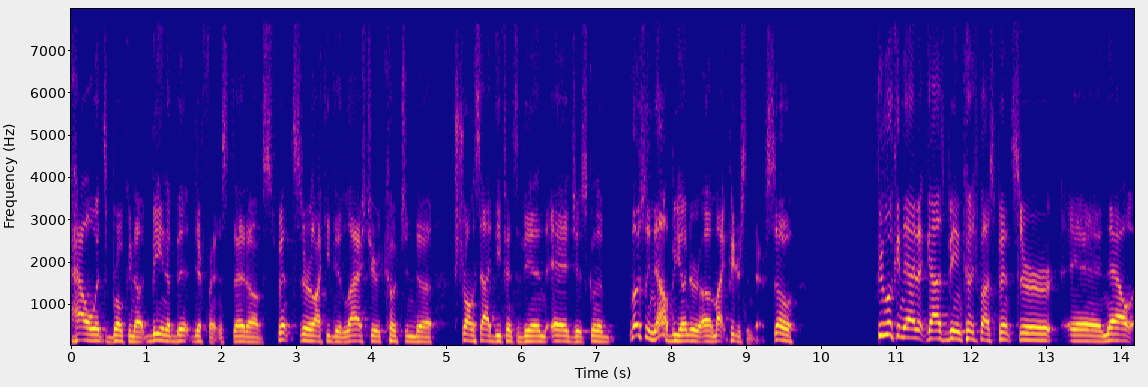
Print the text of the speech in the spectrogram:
how it's broken up, being a bit different. Instead of Spencer, like he did last year, coaching the strong side defensive end edge, it's going to mostly now be under uh, Mike Peterson there. So if you're looking at it, guys being coached by Spencer and now,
